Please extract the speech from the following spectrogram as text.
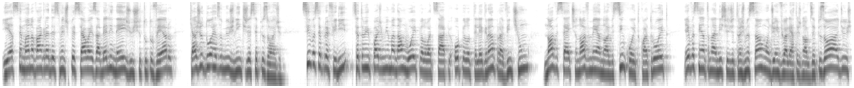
E essa semana vai um agradecimento especial a Isabela Inês, do Instituto Vero, que ajudou a resumir os links desse episódio. Se você preferir, você também pode me mandar um oi pelo WhatsApp ou pelo Telegram para 21 97 969 5848. E aí você entra na lista de transmissão, onde eu envio alertas de novos episódios,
